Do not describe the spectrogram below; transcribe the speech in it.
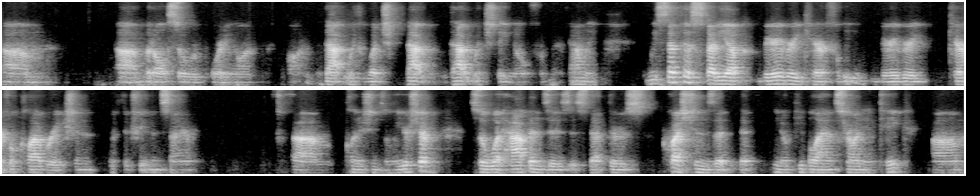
um, uh, but also reporting on on that with which that that which they know from their family. We set this study up very very carefully, very very careful collaboration with the treatment center, um, clinicians and leadership. So what happens is is that there's questions that that you know people answer on intake, um,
